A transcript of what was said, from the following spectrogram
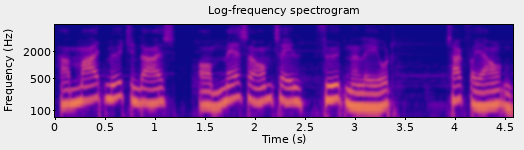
har meget merchandise og masser af omtale, før den er lavet. Tak for i aften.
